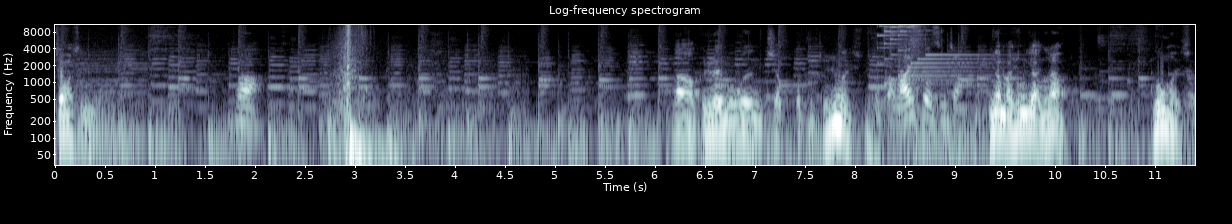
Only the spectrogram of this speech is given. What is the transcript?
와 진짜 맛있네. 와. 나 근래 먹은 진짜 국밥중 제일 맛있어. 그러니까 맛있어 진짜. 그냥 맛있는 게 아니라 너무 맛있어.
